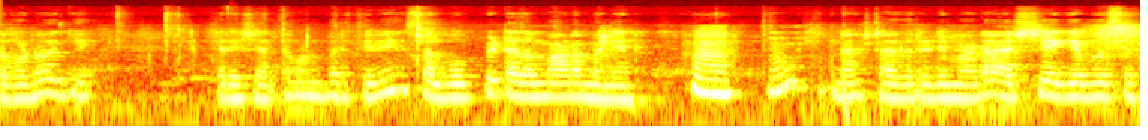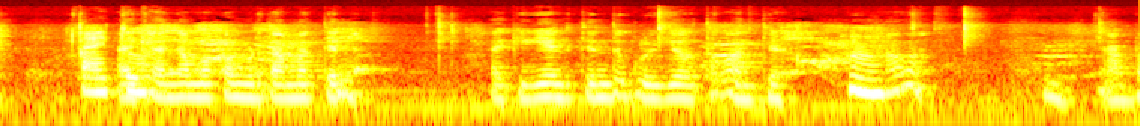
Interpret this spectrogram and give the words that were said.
ತೊಗೊಂಡೋಗಿ ರೇಷನ್ ತೊಗೊಂಡು ಬರ್ತೀವಿ. ಸ್ವಲ್ಪ ಉಪ್ಪಿಟ್ಟು ಅದು ಮಾಡ ಮನೇನು ಹ್ಞೂ ನಾಷ್ಟ ಅದು ರೆಡಿ ಮಾಡ. ಅರ್ಶಿಯಾಗೆ ಬಸ್. ಆಯ್ತು. ಹಂಗೆ ಮತ್ತಿಲ್ಲ. ಆಕೆಗೆ ಏನು ತಿಂದು ಗುಳಿಗೆ ಅವು ಅಂತೇಳಿ. ಹ್ಞೂ ಹಬ್ಬ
